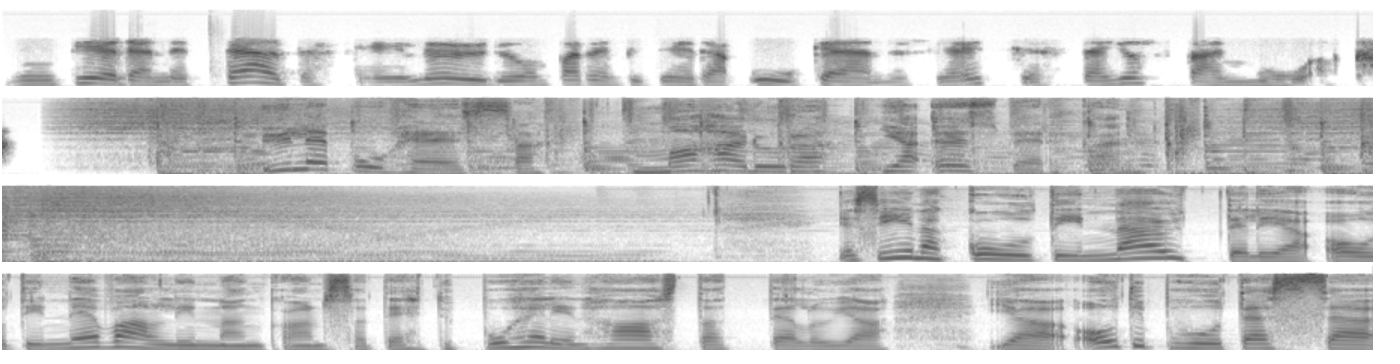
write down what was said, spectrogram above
niin tiedän, että täältä se ei löydy, on parempi tehdä U-käännös ja etsiä sitä jostain muualta. Ylepuheessa Mahadura ja Ösberkan. Ja siinä kuultiin näyttelijä Outi Nevanlinnan kanssa tehty puhelinhaastattelu ja, ja Outi puhuu tässä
